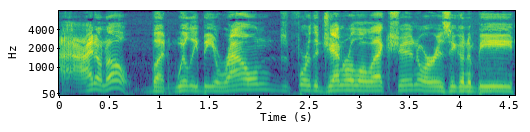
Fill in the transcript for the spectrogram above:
I don't know, but will he be around for the general election, or is he going to be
